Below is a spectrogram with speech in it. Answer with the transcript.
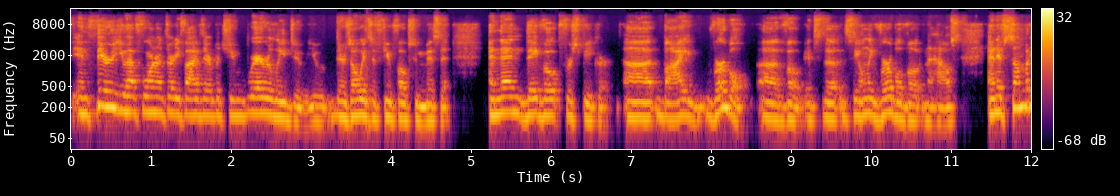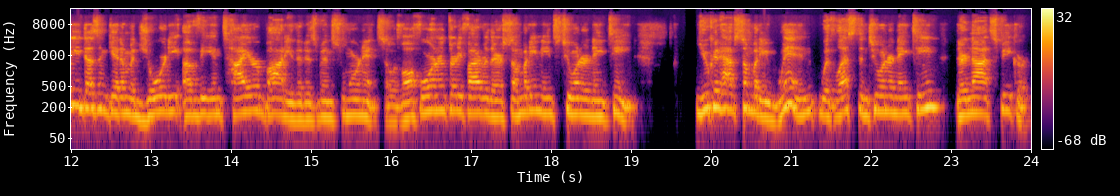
in theory you have 435 there but you rarely do. You there's always a few folks who miss it. And then they vote for speaker uh, by verbal uh, vote. It's the it's the only verbal vote in the house. And if somebody doesn't get a majority of the entire body that has been sworn in so if all 435 are there somebody needs 218 you could have somebody win with less than 218 they're not speaker.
